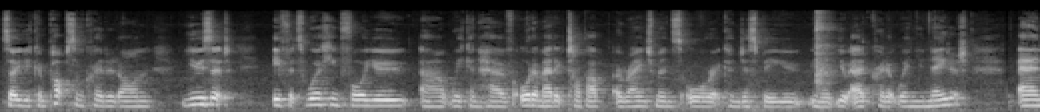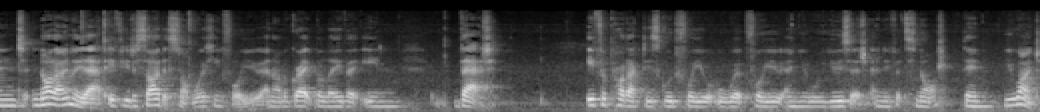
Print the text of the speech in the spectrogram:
so you can pop some credit on, use it. If it's working for you, uh, we can have automatic top up arrangements, or it can just be you. You know, you add credit when you need it. And not only that, if you decide it's not working for you, and I'm a great believer in that, if a product is good for you, it will work for you and you will use it. And if it's not, then you won't.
